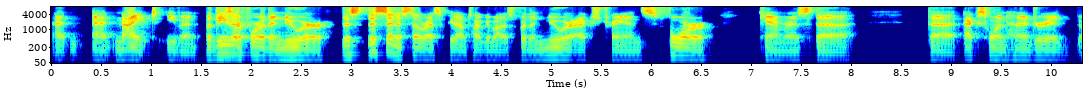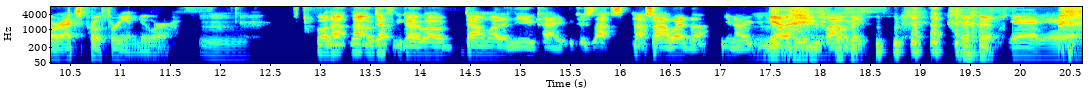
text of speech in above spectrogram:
at at night even. But these are for the newer this this Cinestill recipe that I'm talking about is for the newer X Trans 4 cameras, the the X100 or X Pro 3 and newer. Mm. Well, that that would definitely go well down well in the UK because that's that's our weather, you know, Yeah. muddy and cloudy. Yeah, yeah, yeah.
